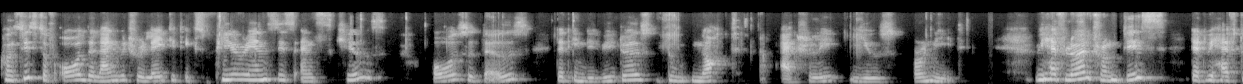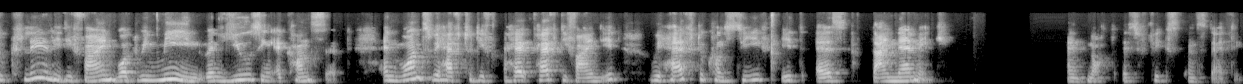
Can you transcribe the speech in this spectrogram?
consists of all the language-related experiences and skills, also those that individuals do not actually use or need. We have learned from this that we have to clearly define what we mean when using a concept. And once we have to def have, have defined it, we have to conceive it as dynamic and not as fixed and static.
